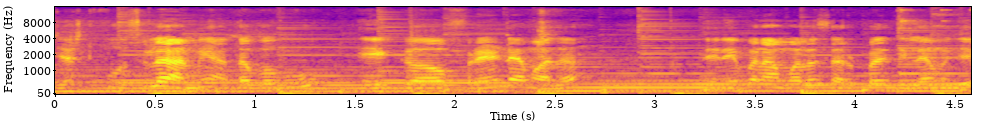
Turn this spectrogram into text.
जस्ट पोचलोय आम्ही. आता बघू एक फ्रेंड आहे माझा. त्याने पण आम्हाला सरप्राईज दिलाय म्हणजे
